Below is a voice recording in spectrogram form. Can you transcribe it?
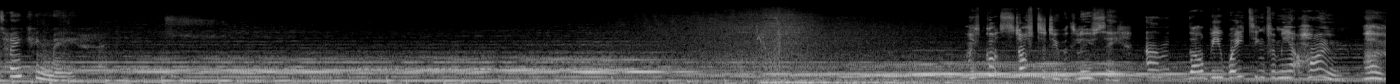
Taking me? I've got stuff to do with Lucy, and they'll be waiting for me at home. Oh,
